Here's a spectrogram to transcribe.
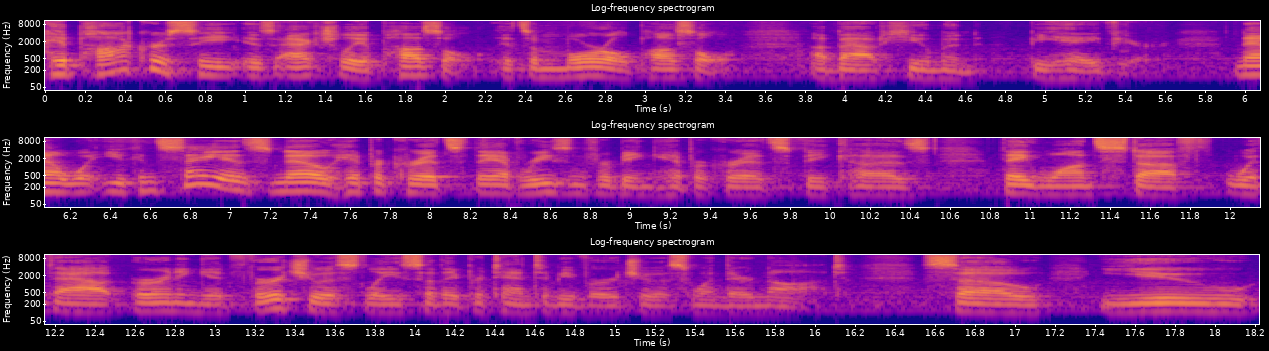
hypocrisy is actually a puzzle, it's a moral puzzle about human behavior. Now, what you can say is no, hypocrites, they have reason for being hypocrites because they want stuff without earning it virtuously, so they pretend to be virtuous when they're not. So, you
